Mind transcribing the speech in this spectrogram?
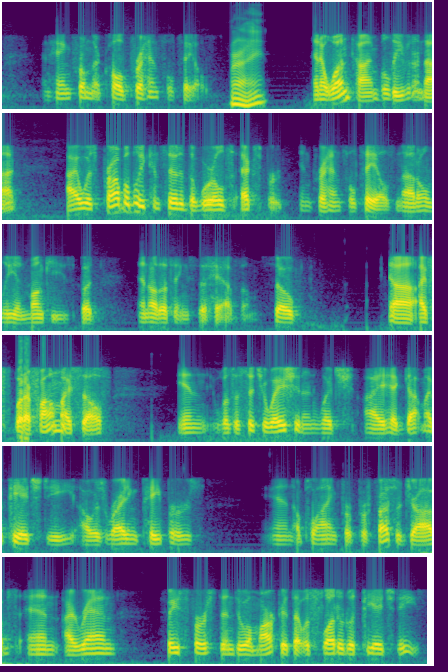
and hang from? They're called prehensile tails. Right. And at one time, believe it or not, I was probably considered the world's expert in prehensile tails, not only in monkeys, but in other things that have them. So, uh, I, what I found myself in was a situation in which I had got my PhD. I was writing papers and applying for professor jobs, and I ran face first into a market that was flooded with PhDs.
